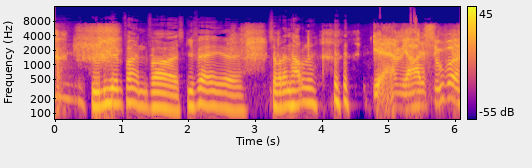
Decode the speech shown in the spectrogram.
Du er lige hjem for en for skiferie, øh, så hvordan har du det? ja, men jeg har det super.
